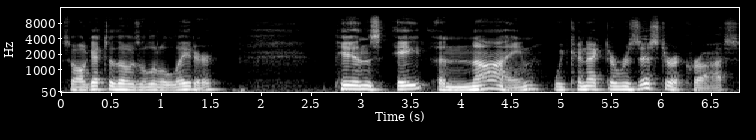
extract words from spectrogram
So I'll get to those a little later. Pins 8 and 9, we connect a resistor across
